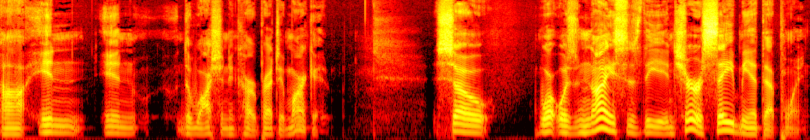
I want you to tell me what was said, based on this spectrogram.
uh, in in the Washington chiropractic market. So what was nice is the insurer saved me at that point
